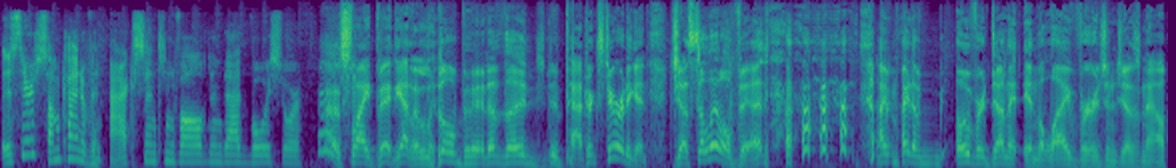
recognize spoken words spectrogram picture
Is there some kind of an accent involved in that voice, or A slight bit, yeah, a little bit of the Patrick Stewart again. Just a little bit. I might have overdone it in the live version just now.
